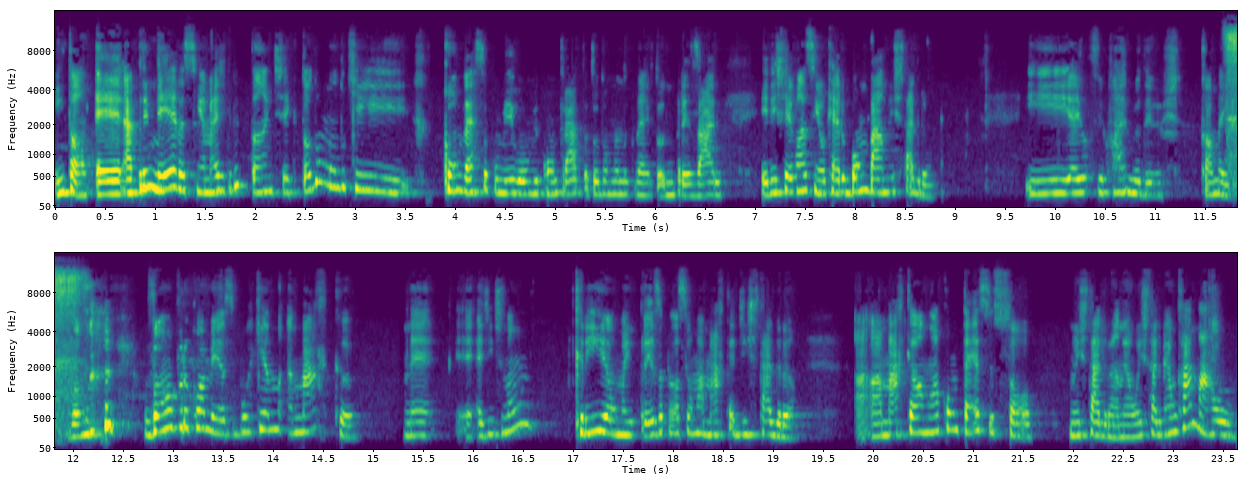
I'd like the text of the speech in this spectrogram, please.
Então, é, a primeira, assim, a mais gritante, é que todo mundo que conversa comigo ou me contrata, todo mundo, né, todo empresário, eles chegam assim, eu quero bombar no Instagram. E aí eu fico, ai meu Deus, calma aí, vamos, vamos pro começo, porque a marca, né, é, a gente não cria uma empresa para ser uma marca de Instagram. A, a, marca ela não acontece só no Instagram, né? O Instagram é um canal,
